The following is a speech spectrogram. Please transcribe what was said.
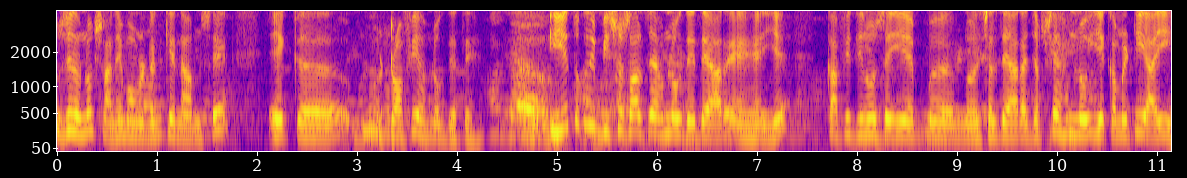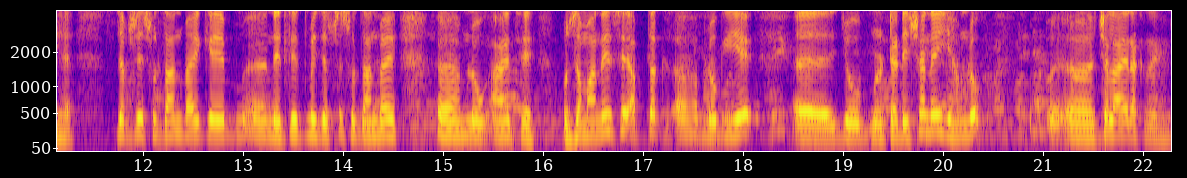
उस दिन हम लोग शान मोहम्मदन के नाम से एक ट्रॉफ़ी हम लोग देते हैं। ये तो करीब बीसों साल से हम लोग देते आ रहे हैं ये। काफ़ी दिनों से ये चलते आ रहा है। जब से हम लोग ये कमेटी आई है जब से सुल्तान भाई के नेतृत्व में जब से सुल्तान भाई हम लोग आए थे उस ज़माने से अब तक हम लोग ये जो ट्रेडिशन है ये हम लोग चलाए रख रहे हैं।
